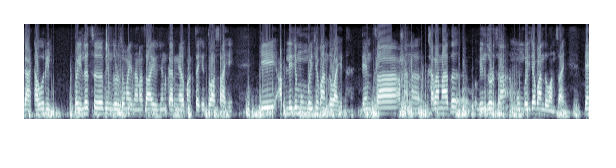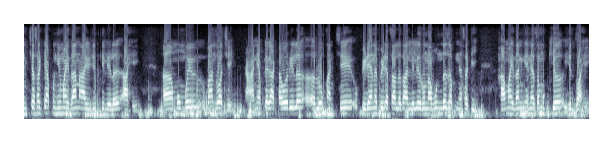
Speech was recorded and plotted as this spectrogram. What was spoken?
घाटावरील पहिलंच बिंजोडचं मैदानाचं आयोजन करण्यामागचा हेतू असा आहे की आपले जे मुंबईचे बांधव आहेत त्यांचा हा खरा नाद बिंजोडचा मुंबईच्या बांधवांचा आहे. त्यांच्यासाठी आपण हे मैदान आयोजित केलेलं आहे. मुंबई बांधवाचे आणि आपल्या घाटावरील लोकांचे पिढ्यानं पिढ्या चालत आलेले ऋणाबुंद जपण्यासाठी हा मैदान घेण्याचा मुख्य हेतू आहे.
